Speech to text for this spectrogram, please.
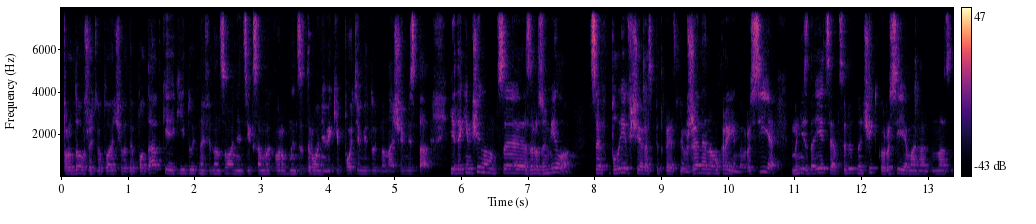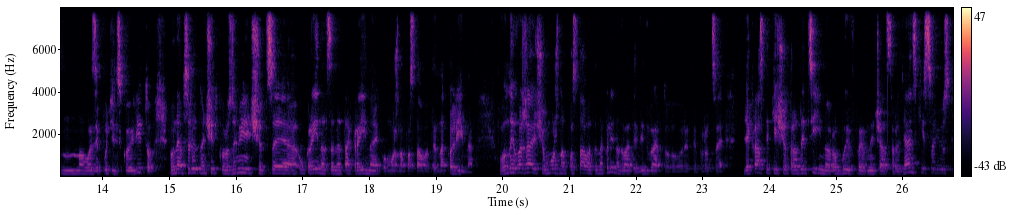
продовжують виплачувати податки, які йдуть на фінансування цих самих виробництв дронів, які потім йдуть на наші міста. І таким чином це зрозуміло. Це вплив ще раз підкреслю, вже не на Україну. Росія мені здається абсолютно чітко. Росія має на, увазі путінську еліту. Вони абсолютно чітко розуміють, що це Україна, це не та країна, яку можна поставити на коліна. Вони вважають, що можна поставити на коліна. Давайте відверто говорити про це. Якраз таки, що традиційно робив певний час радянський союз,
